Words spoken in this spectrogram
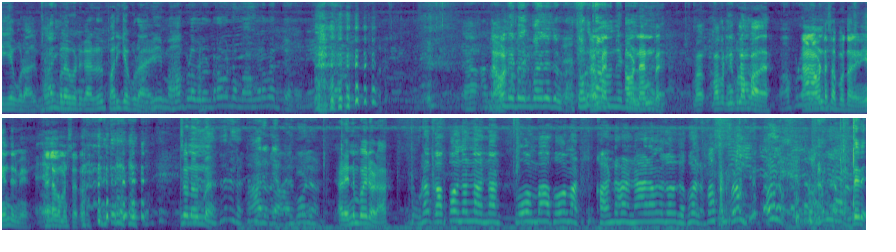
செய்யக்கூடாது மாப்பிள்ளை வீட்டுக்காரர் பறிக்க கூடாது மாப்பிள்ள அவன் அவன் நண்பன் மாப்பிள்ள நீ குழம்பாத. நான் அவன்கிட்ட சப்போர்ட் தானே ஏன் தெரியுமே நல்ல கமெண்ட் சார் சொன்ன உண்மை? அட என்ன போயிடா உனக்கு அப்பா சொன்னா நான் போம்பா போமா கண்டா நான் வந்து போல பஸ் சரி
